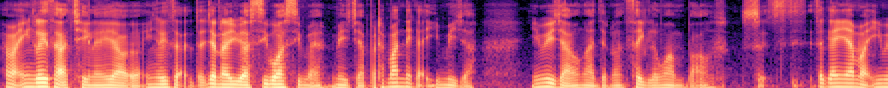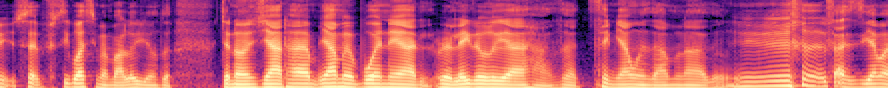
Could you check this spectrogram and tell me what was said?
အဲ့မှာအင်္ဂလိပ်စာချိန်လဲရောက်ရောအင်္ဂလိပ်စာကျွန်တော်ယူရစီးပွားစီမံမေဂျာပထမနှစ်က e-major e-major ကကျွန်တော်စိတ်လုံးဝမပါဘူးစကန်ရမှာ e-major စီးပွားစီမံပါလို့ယူဆို ကျွန်တော်ရထားရမယ့်ပွဲနဲ့ relate လုပ်လို့ရဟာဆိုစိတ်များဝင်စားမလားဆိုစာစီရမှာ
